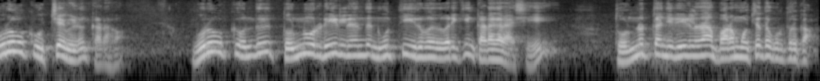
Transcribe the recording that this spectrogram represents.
குருவுக்கு உச்ச வீடும் கடகம். குருவுக்கு வந்து தொண்ணூறு டிகிரிலேருந்து நூற்றி இருபது வரைக்கும் கடகராசி. தொண்ணூத்தஞ்சு டிகிரியில் தான் பரம உச்சத்தை கொடுத்துருக்கான்.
